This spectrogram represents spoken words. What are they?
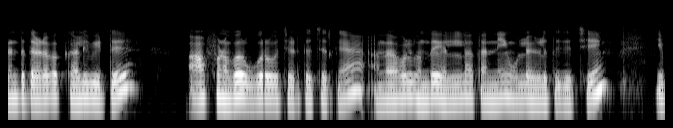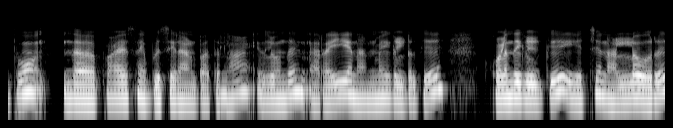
ரெண்டு தடவை கழுவிட்டு ஆஃப் அன் ஹவர் ஊற வச்சு எடுத்து வச்சுருக்கேன். அந்த அவல் வந்து எல்லா தண்ணியும் உள்ளே இழுத்துக்கிச்சு. இப்போது இந்த பாயாசம் எப்படி செய்யலான்னு பார்த்துடலாம் இதில் வந்து நிறைய நன்மைகள் இருக்குது குழந்தைகளுக்கு எச்ச நல்ல ஒரு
